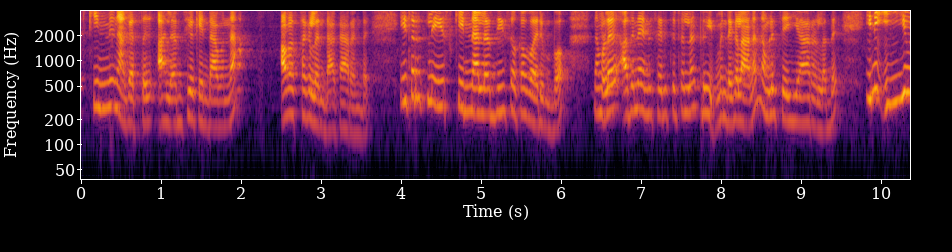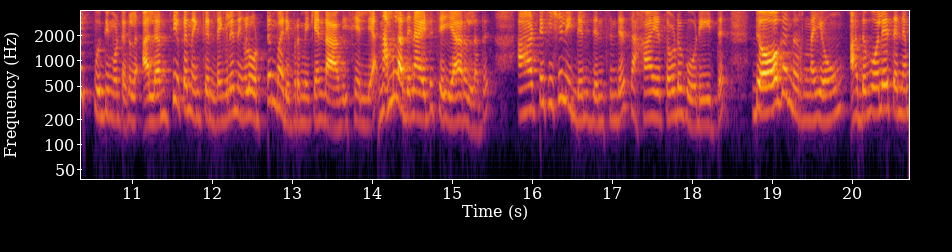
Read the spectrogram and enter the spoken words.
സ്കിന്നിനകത്ത് അലർജിയൊക്കെ ഉണ്ടാവുന്ന അവസ്ഥകൾ ഉണ്ടാകാറുണ്ട് ഇത്തരത്തിൽ ഈ സ്കിൻ അലർജീസ് ഒക്കെ വരുമ്പോൾ നമ്മൾ അതിനനുസരിച്ചിട്ടുള്ള ട്രീറ്റ്മെന്റുകളാണ് നമ്മൾ ചെയ്യാറുള്ളത്. ഇനി ഈ ഒരു ബുദ്ധിമുട്ടുകൾ അലർജിയൊക്കെ നിങ്ങൾക്ക് ഉണ്ടെങ്കിൽ നിങ്ങൾ ഒട്ടും പരിഭ്രമിക്കേണ്ട ആവശ്യമില്ല. നമ്മൾ അതിനായിട്ട് ചെയ്യാറുള്ളത് ആർട്ടിഫിഷ്യൽ ഇന്റലിജൻസിന്റെ സഹായത്തോട് കൂടിയിട്ട് രോഗനിർണയവും അതുപോലെ തന്നെ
